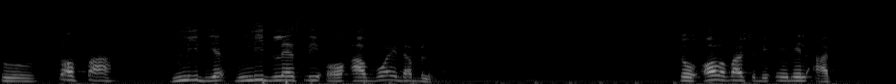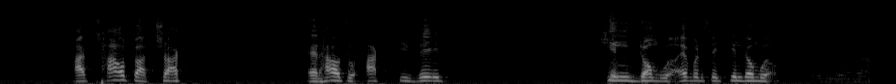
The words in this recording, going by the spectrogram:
to suffer needless, needlessly or avoidably. So all of us should be aiming at, at how to attract and how to activate kingdom wealth. Everybody say kingdom wealth. Kingdom wealth.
